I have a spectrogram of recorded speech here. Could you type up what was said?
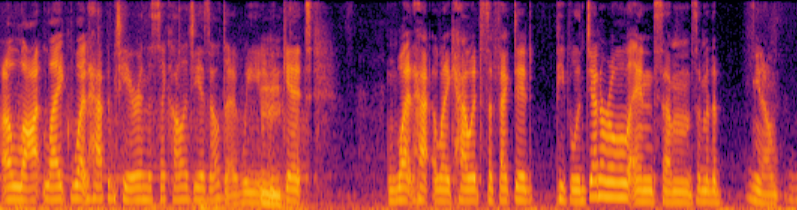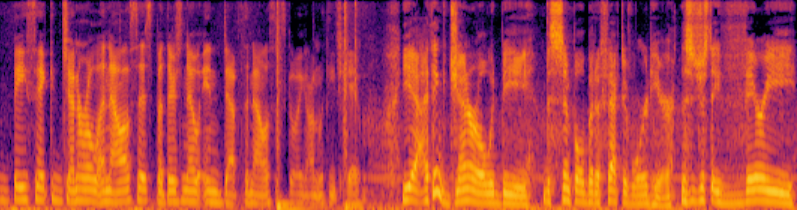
a lot like what happened here in the psychology of zelda we mm. we get what ha- like how it's affected people in general and some some of the you know basic general analysis but there's no in-depth analysis going on with each game yeah, I think general would be the simple but effective word here. This is just a very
